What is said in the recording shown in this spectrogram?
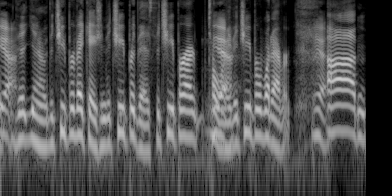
Yeah. The, you know, the cheaper vacation, the cheaper this, the cheaper toy, Yeah. the cheaper whatever. yeah Um,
